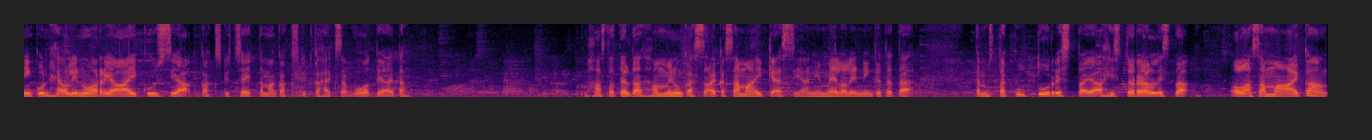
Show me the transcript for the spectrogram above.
niin kuin he oli nuoria aikuisia, 27-28-vuotiaita. Haastateltavat on minun kanssa aika sama-ikäisiä, niin meillä oli niin tätä tämmöistä kulttuurista ja historiallista ollaan samaan aikaan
